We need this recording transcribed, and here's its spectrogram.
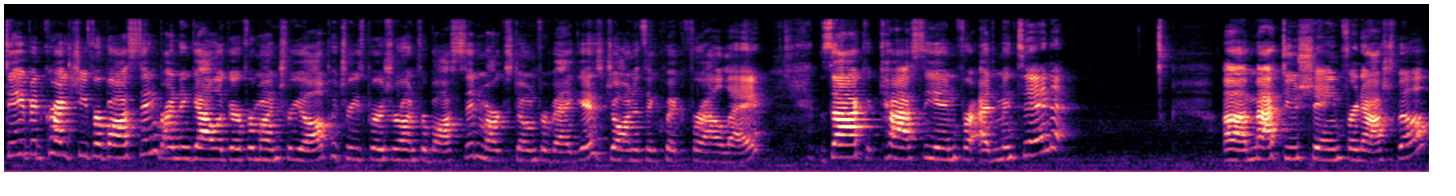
David Krejci for Boston, Brendan Gallagher for Montreal, Patrice Bergeron for Boston, Mark Stone for Vegas, Jonathan Quick for LA, Zack Kassian for Edmonton, uh, Matt Duchene for Nashville,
